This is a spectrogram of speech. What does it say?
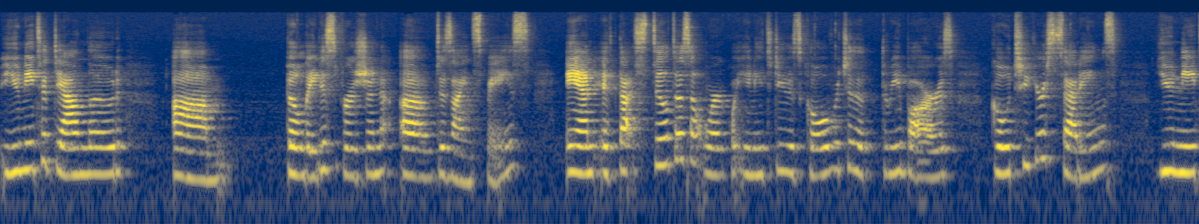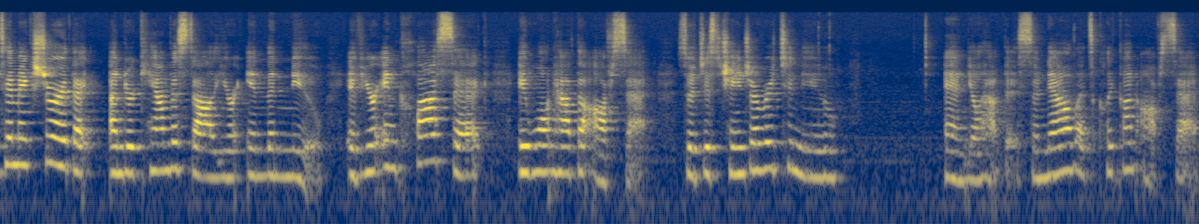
you need to download um, the latest version of Design Space. And if that still doesn't work, what you need to do is go over to the three bars, go to your settings, you need to make sure that under Canvas style, you're in the new. If you're in classic, it won't have the offset. So just change over to new and you'll have this. So now let's click on offset.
